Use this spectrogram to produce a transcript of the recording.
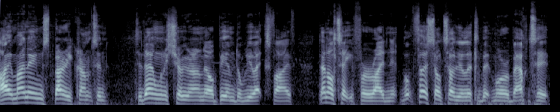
Hi, my name's Barry Crampton. Today I'm going to show you around our BMW X5, then I'll take you for a ride in it, but first I'll tell you a little bit more about it.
